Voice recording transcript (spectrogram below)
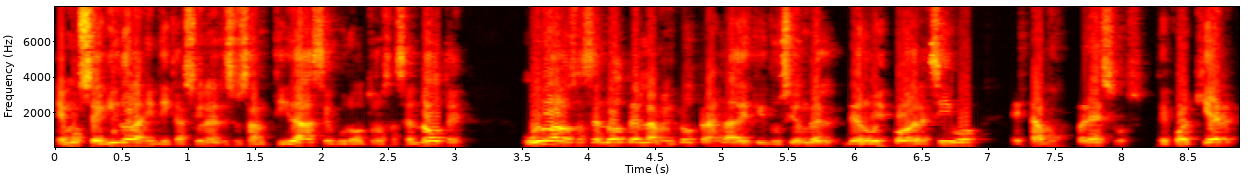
hemos seguido las indicaciones de su santidad, aseguró otro sacerdote. Uno de los sacerdotes lamentó tras la destitución del, obispo de estamos presos de cualquier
